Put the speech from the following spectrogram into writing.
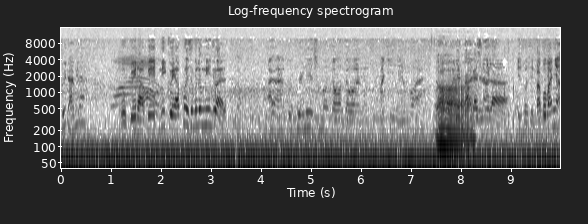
kuih dah habis lah oh kuih dah habis. Ni kuih apa sebelum ni jual? Ah, kuih ni semua kawan-kawan makcik ni yang buat. Oh, uh. letak kat sini lah. Berapa banyak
